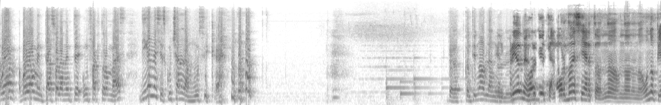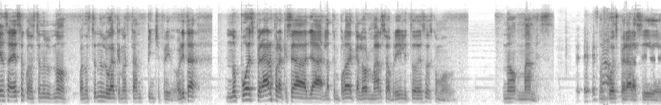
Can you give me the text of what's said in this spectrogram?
voy a, voy a aumentar solamente un factor más. Díganme si escuchan la música. Pero continúa hablando, El frío es mejor que el calor, no es cierto, no, no, no, no. Uno piensa eso cuando está en un, no, cuando está en un lugar que no es tan pinche frío. Ahorita no puedo esperar para que sea ya la temporada de calor, marzo, abril y todo eso, es como, no mames, E- e- no puedo esperar así de...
